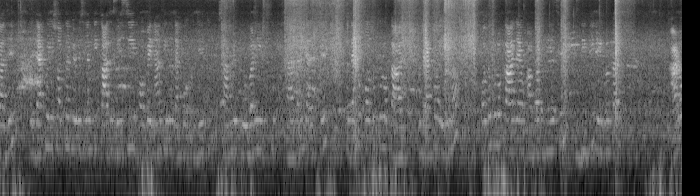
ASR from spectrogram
কাজে। তো দেখো এই সপ্তাহে ভেবেছিলাম কি কাজ বেশি হবে না, কিন্তু দেখো যেহেতু সামনে কোরবানি খুব তাড়াতাড়ি আসছে, তো দেখো কতগুলো কাজ, তো দেখো এগুলো কতগুলো কাজ আবার দিয়েছে দিদির, এগুলো কাজ আরও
